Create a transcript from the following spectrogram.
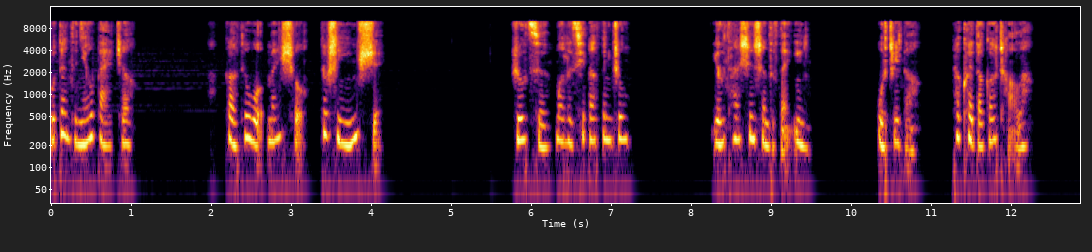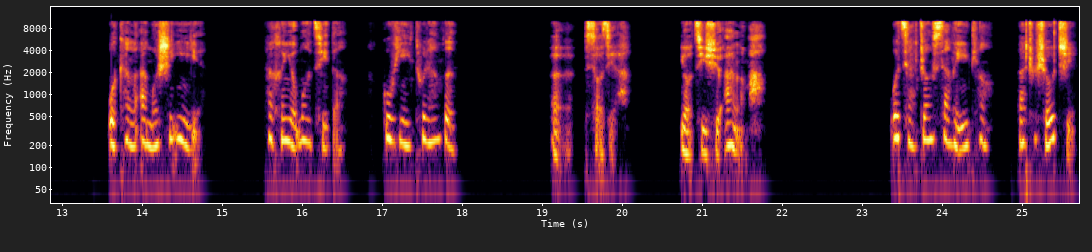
不断的扭摆着，搞得我满手都是淫水。如此摸了七八分钟，由他身上的反应，我知道他快到高潮了。我看了按摩师一眼，他很有默契的，故意突然问：“呃，小姐，要继续按了吗？”我假装吓了一跳，拔出手指，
